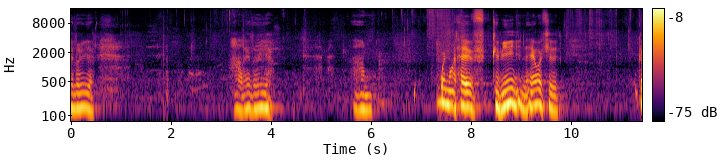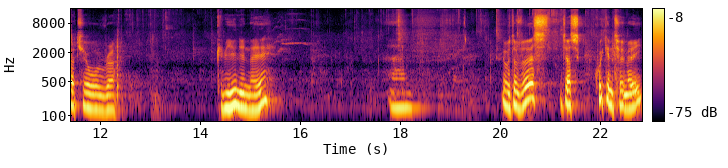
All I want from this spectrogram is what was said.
Hallelujah. Hallelujah. Um, we might have communion now if you got your uh, communion there. Um, there was a verse just quickened to me.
